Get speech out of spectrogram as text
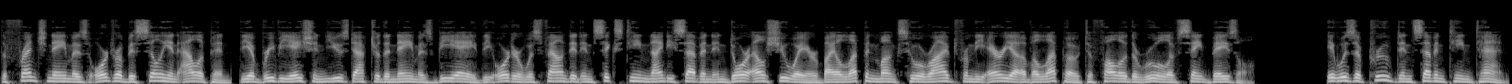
the French name is Ordre Basilian Aleppin, the abbreviation used after the name is BA. The order was founded in 1697 in Dor el Shuwayr by Aleppan monks who arrived from the area of Aleppo to follow the rule of Saint Basil. It was approved in 1710.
